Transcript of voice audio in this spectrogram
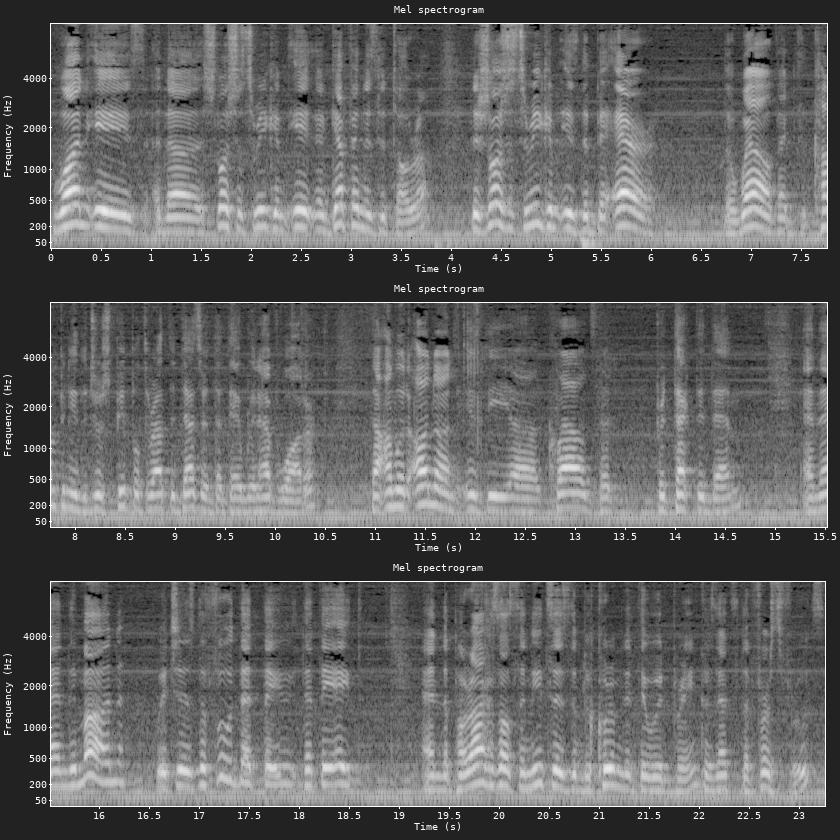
One is the Shlosha Sarikim. Geffen is the Torah. The Shlosha Sarikim is the Be'er, the well that accompanied the Jewish people throughout the desert that they would have water. The Amud Anan is the uh, clouds that protected them, and then the Man, which is the food that they that they ate. And the Parachas al is the Bikurim that they would bring, because that's the first fruits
